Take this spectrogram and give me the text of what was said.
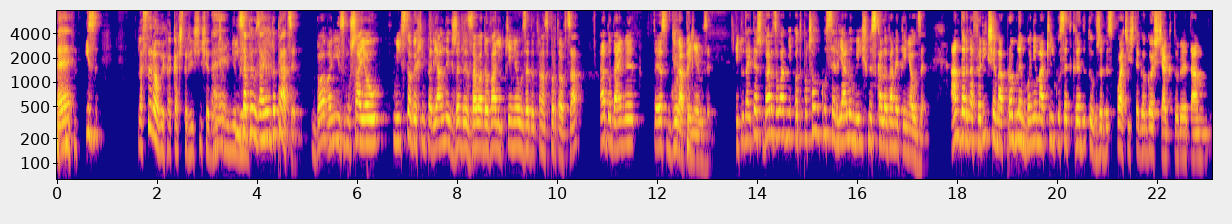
E, I z... Laserowych AK-47. I zapełzają do pracy, bo oni zmuszają miejscowych imperialnych, żeby załadowali pieniądze do transportowca, a dodajmy, to jest góra pieniędzy. I tutaj też bardzo ładnie od początku serialu mieliśmy skalowane pieniądze. Andor na Ferixie ma problem, bo nie ma kilkuset kredytów, żeby spłacić tego gościa, który tam,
